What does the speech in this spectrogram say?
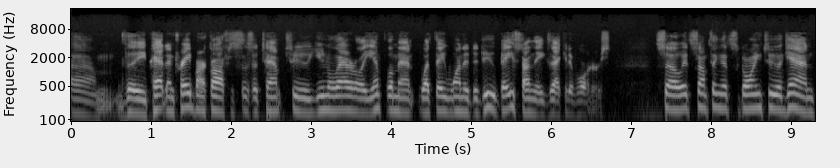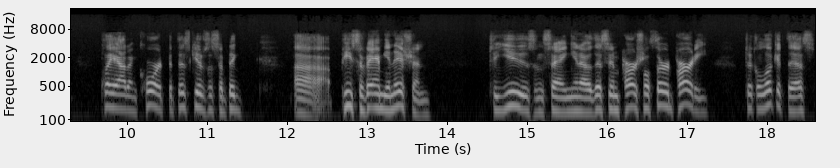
um, the Patent and Trademark Office's attempt to unilaterally implement what they wanted to do based on the executive orders. So it's something that's going to, again, play out in court, but this gives us a big uh, piece of ammunition to use in saying, you know, this impartial third party took a look at this,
